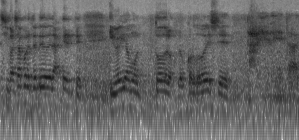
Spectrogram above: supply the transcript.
si pasás por este medio de la gente y veíamos todos los, los cordobeses, tal.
